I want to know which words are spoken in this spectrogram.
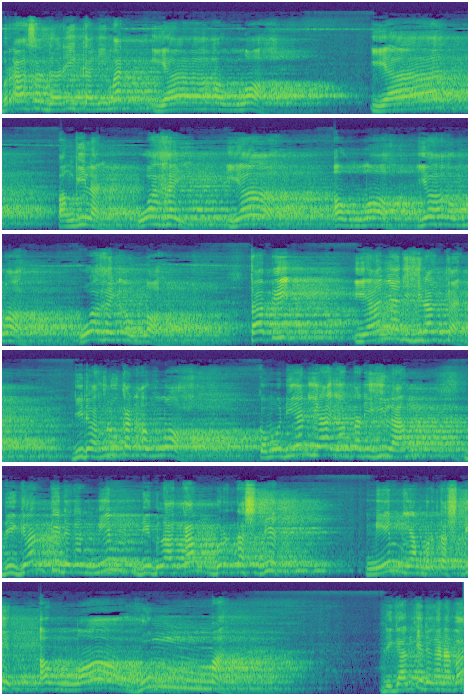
berasal dari kalimat ya Allah. Ya panggilan, wahai ya Allah, ya Allah, wahai Allah. Tapi ianya dihilangkan. Didahulukan Allah Kemudian ya yang tadi hilang diganti dengan mim di belakang bertasydid. Mim yang bertasydid. Allahumma. Diganti dengan apa?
